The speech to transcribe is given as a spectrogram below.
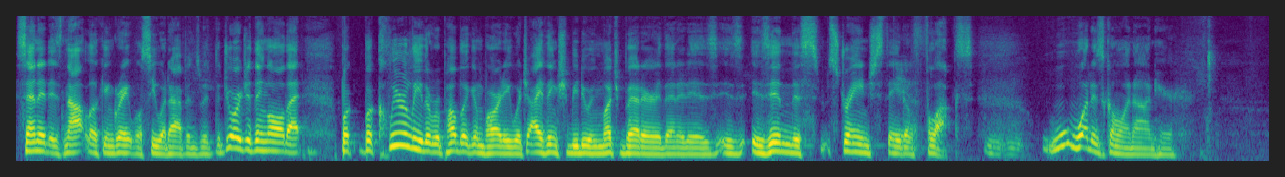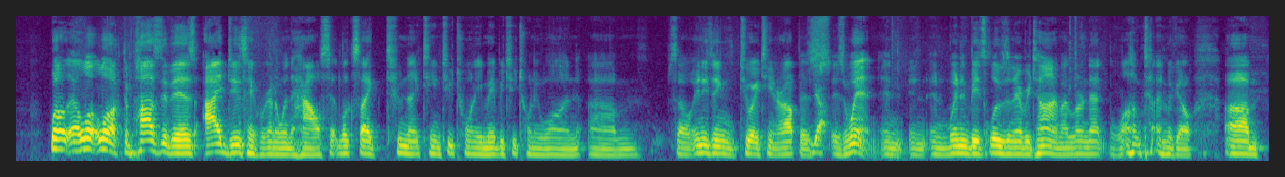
Senate is not looking great. We'll see what happens with the Georgia thing, all that. But but clearly the Republican Party, which I think should be doing much better than it is, is is in this strange state of flux. Mm-hmm. What is going on here? Well, uh, look, look, the positive is I do think we're going to win the House. It looks like 219, 220, maybe 221. Um, so anything 218 or up is, Yeah. is win. And, and, and winning beats losing every time. I learned that a long time ago. Um,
